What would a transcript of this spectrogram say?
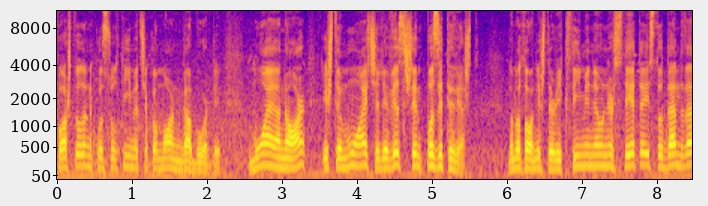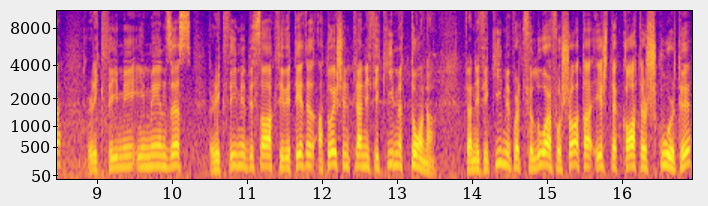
Po ashtu dhe në konsultimet që kom marrë nga bordi. Muaji janar ishte muaj që lëvizshim pozitivisht. Domethonë, ishte rikthimi në universitete i studentëve, rikthimi i menzës, rikthimi disa aktiviteteve, ato ishin planifikimet tona. Planifikimi për të filluar fushata ishte 4 shkurti,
